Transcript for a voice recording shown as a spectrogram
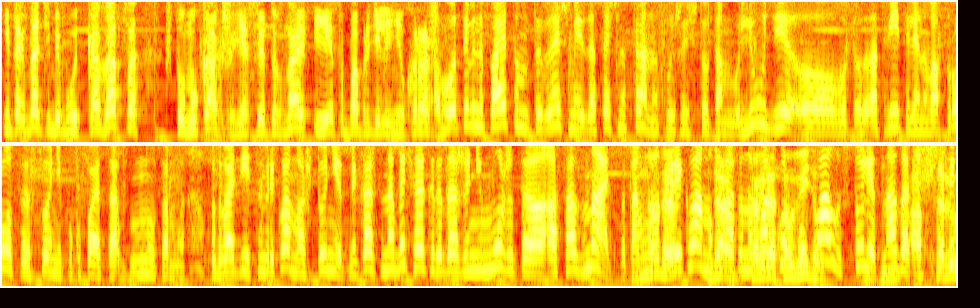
и тогда тебе будет казаться, что ну как же, я все это знаю, и это по определению хорошо. Вот именно поэтому, ты знаешь, мне достаточно странно слышать, что там люди э, вот, ответили на вопросы, что они покупают, со- ну, там, под воздействием рекламы, а что нет. Мне кажется, иногда человек это даже не может э, осознать, потому Ну что да. реклама Да, куда-то на когда подкорку упала сто лет назад. Абсолютно и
